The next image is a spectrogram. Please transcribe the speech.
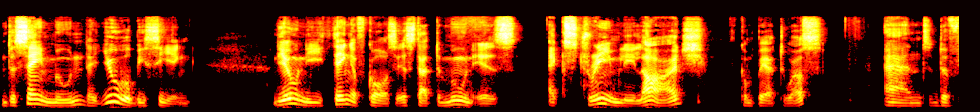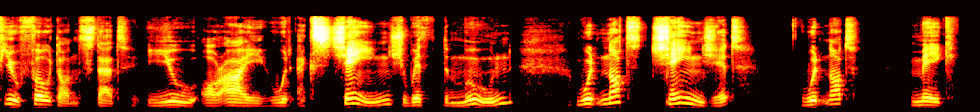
the same moon that you will be seeing. The only thing, of course, is that the moon is extremely large compared to us, and the few photons that you or I would exchange with the moon would not change it, would not make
